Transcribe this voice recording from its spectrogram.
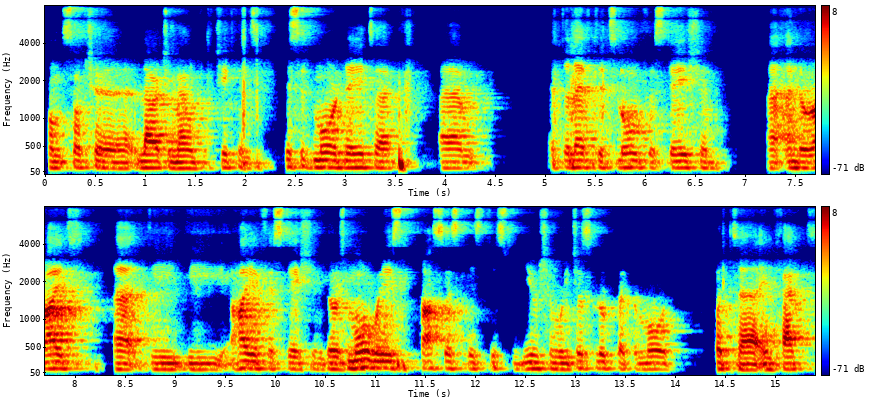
from such a large amount of chickens. This is more data. Um, at the left, it's low infestation, uh, and the right, uh, the, the high infestation. There's more ways to process this distribution. We just looked at the mode, but uh, in fact,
